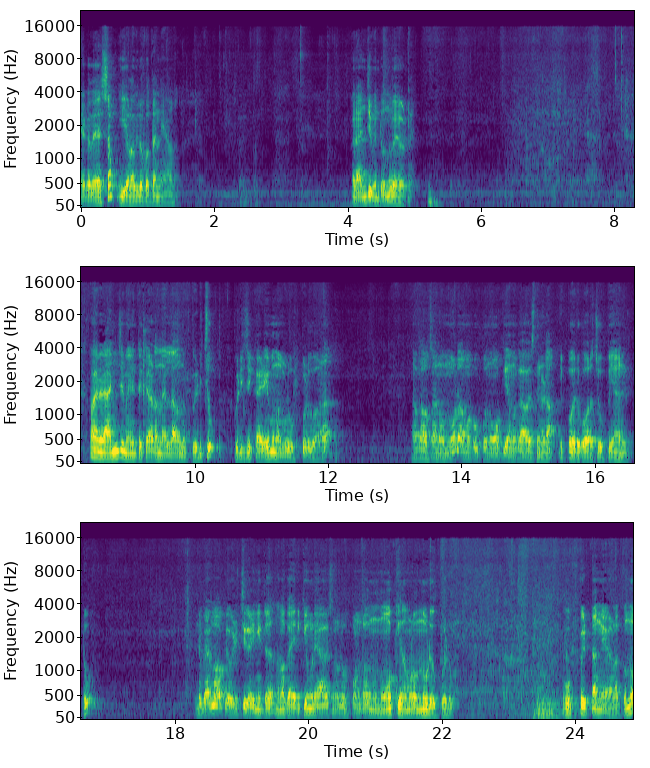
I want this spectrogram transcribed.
ഏകദേശം ഈ അളവിലൊക്കെ തന്നെയാണ്. ഒരു അഞ്ച് മിനിറ്റ് ഒന്ന് വേവട്ടെ. ഒരു അഞ്ച് മിനിറ്റ് കിടന്നെല്ലാം ഒന്ന് പിടിച്ചു. പിടിച്ച് കഴിയുമ്പോൾ നമ്മൾ ഉപ്പിടുവാണ്. നമുക്ക് അവസാനം ഒന്നുകൂടെ നമുക്ക് ഉപ്പ് നോക്കി നമുക്ക് ആവശ്യത്തിന് ഇടാം. ഇപ്പോൾ ഒരു കുറച്ച് ഉപ്പ് ഞാൻ ഇട്ടു. എന്റെ വെള്ളമൊക്കെ ഒഴിച്ച് കഴിഞ്ഞിട്ട് നമുക്ക് അരിക്കും കൂടി ആവശ്യമുള്ള ഉപ്പുണ്ടോ എന്ന് നോക്കി നമ്മൾ ഒന്നുകൂടി ഉപ്പിടും. ഉപ്പിട്ടങ്ങ് ഇളക്കുന്നു.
